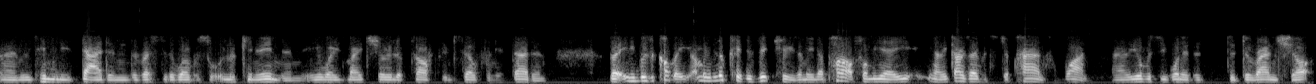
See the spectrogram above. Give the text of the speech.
Um, it was him and his dad, and the rest of the world was sort of looking in, and he always made sure he looked after himself and his dad. And but he was a cop. I mean, look at the victories. I mean, apart from yeah, he, you know, he goes over to Japan for one. Uh, he obviously wanted the, the Duran shot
